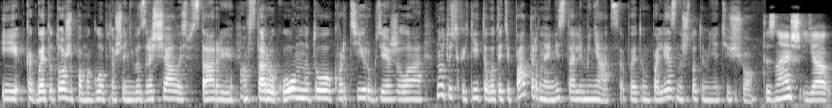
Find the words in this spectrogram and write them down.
и как бы это тоже помогло, потому что я не возвращалась в, старые, в старую комнату, квартиру, где я жила. Ну, то есть какие-то вот эти паттерны, они стали меняться, поэтому полезно что-то менять еще. Ты знаешь, я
